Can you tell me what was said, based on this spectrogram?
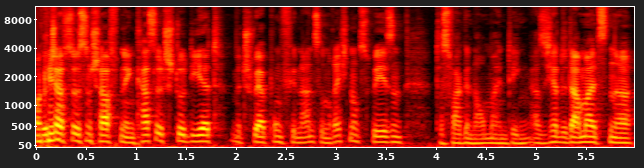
Okay. Wirtschaftswissenschaften in Kassel studiert mit Schwerpunkt Finanz- und Rechnungswesen. Das war genau mein Ding. Also ich hatte damals eine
